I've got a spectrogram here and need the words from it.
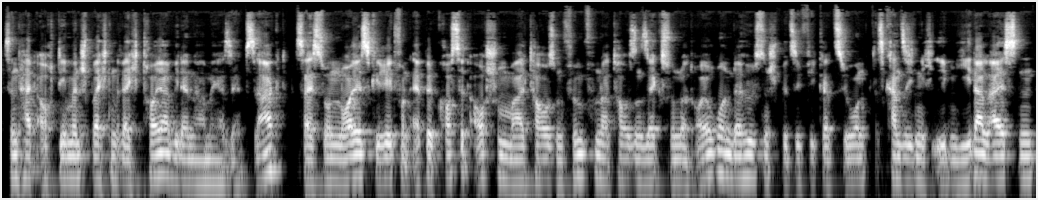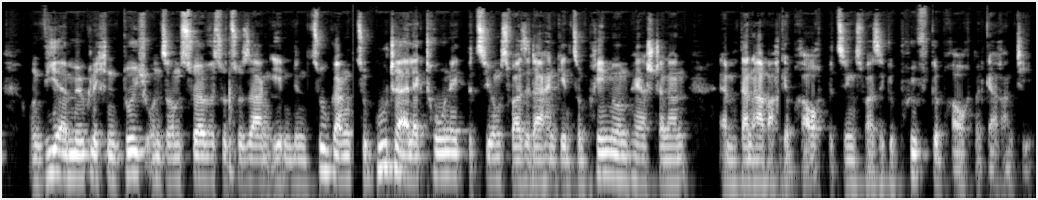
sind halt auch dementsprechend recht teuer, wie der Name ja selbst sagt. Das heißt, so ein neues Gerät von Apple kostet auch schon mal 1500, 1600 Euro in der höchsten Spezifikation. Das kann sich nicht eben jeder leisten. Und wir ermöglichen durch unseren Service sozusagen eben den Zugang zu guter Elektronik beziehungsweise dahingehend zum Premium-Herstellern, ähm, dann aber gebraucht beziehungsweise geprüft gebraucht mit Garantie.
